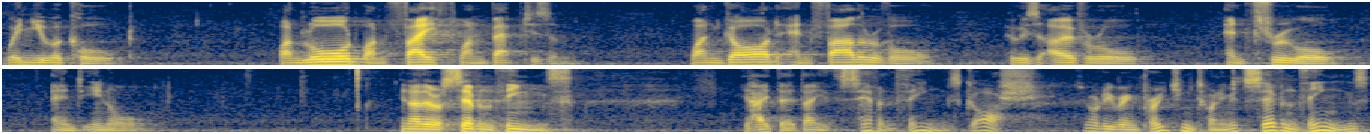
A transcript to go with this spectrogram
when you were called. One Lord, one faith, one baptism, one God and Father of all, who is over all and through all and in all. You know, there are seven things. You hate that, don't you? Seven things. Gosh, I've already been preaching 20 minutes. Seven things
